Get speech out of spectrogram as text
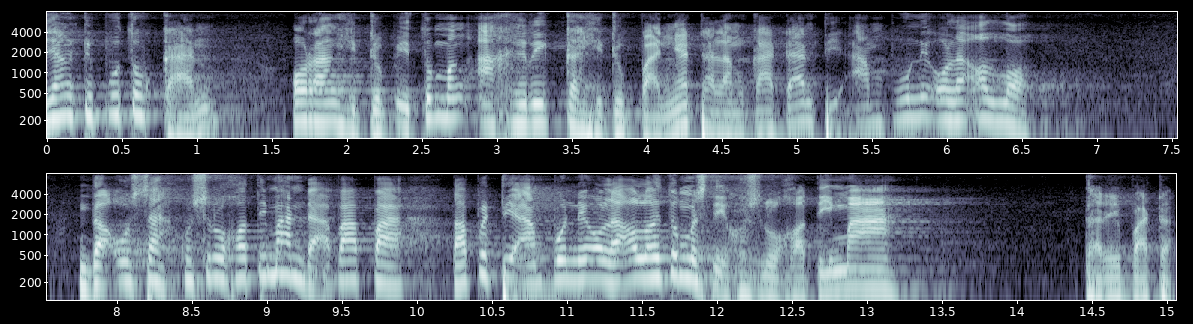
yang dibutuhkan orang hidup itu mengakhiri kehidupannya dalam keadaan diampuni oleh Allah Enggak usah husnul khotimah enggak apa-apa. Tapi diampuni oleh Allah itu mesti husnul khotimah. Daripada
